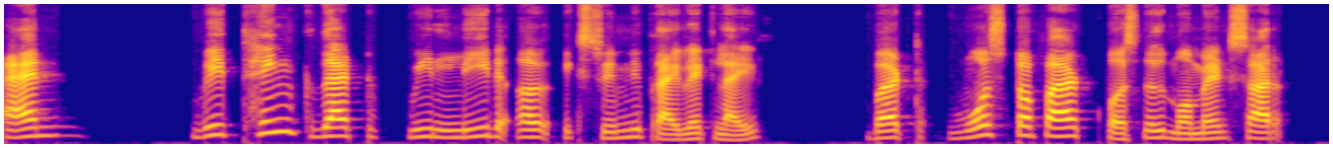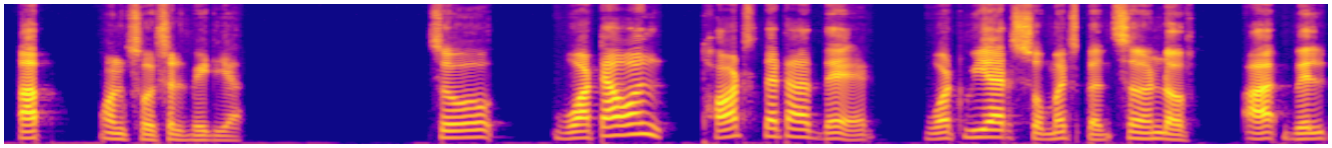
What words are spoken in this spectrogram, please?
And we think that we lead a extremely private life but most of our personal moments are up on social media. So what are all thoughts that are there? What we are so much concerned of are, will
